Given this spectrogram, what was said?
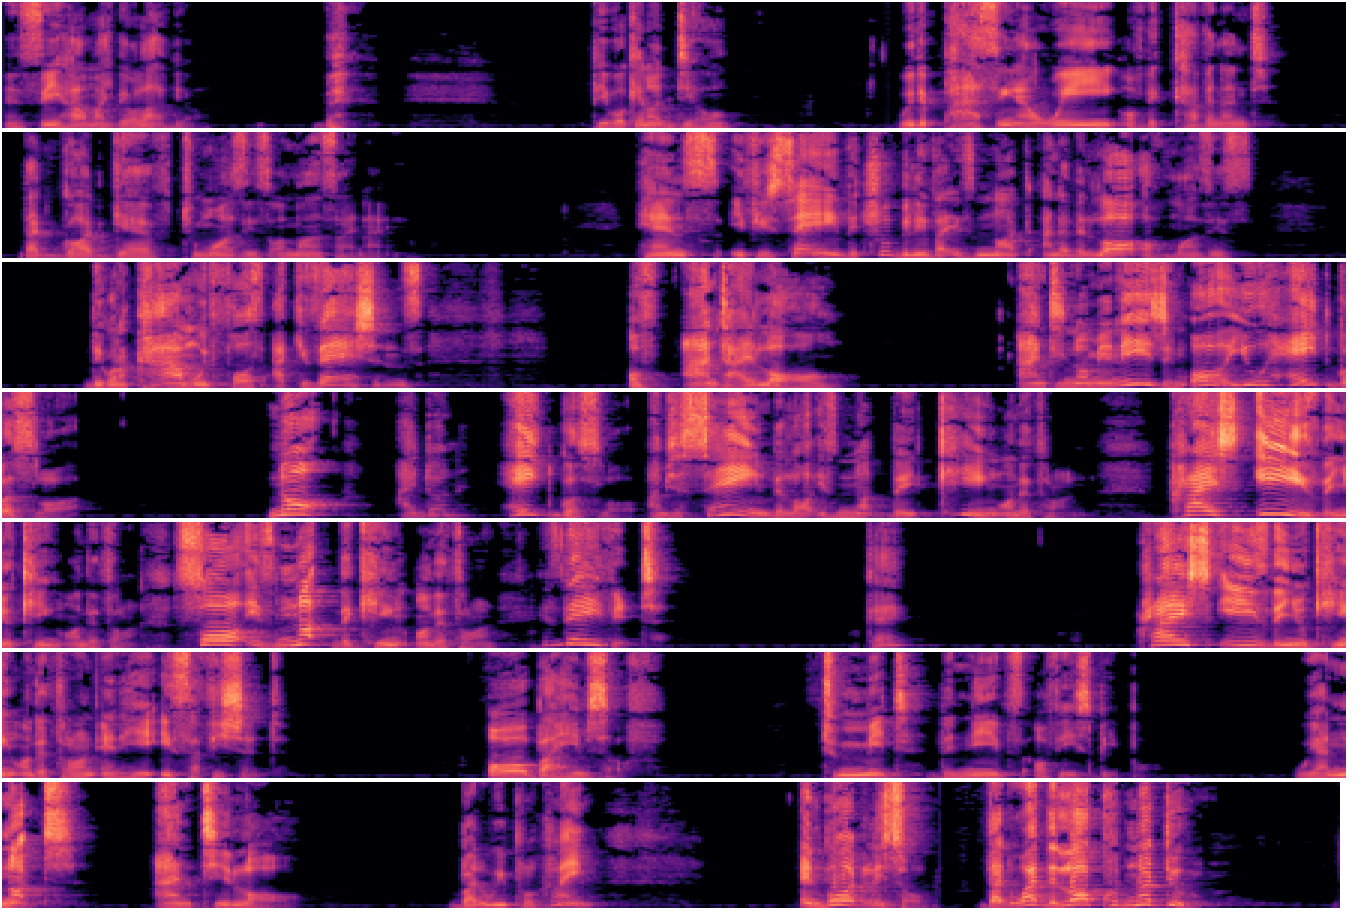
And see how much they will love you. people cannot deal with the passing away of the covenant that God gave to Moses on Mount Sinai. Hence, if you say the true believer is not under the law of Moses, they're going to come with false accusations of anti-law, antinomianism. or oh, you hate God's law. No, I don't hate God's law. I'm just saying the law is not the king on the throne. Christ is the new king on the throne. Saul is not the king on the throne. It's David. Okay? Christ is the new king on the throne and he is sufficient all by himself to meet the needs of his people. We are not anti-law, but we proclaim, and boldly so, that what the law could not do,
